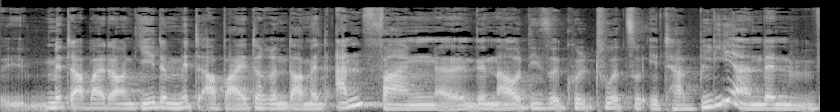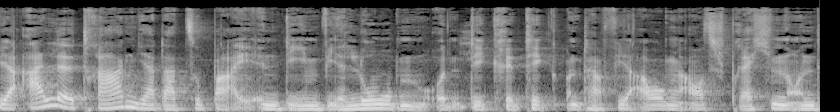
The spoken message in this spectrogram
äh, Mitarbeiter und jede Mitarbeiterin damit anfangen, äh, genau diese Kultur zu etablieren. Denn wir alle tragen ja dazu bei, indem wir loben und die Kritik unter vier Augen aussprechen und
